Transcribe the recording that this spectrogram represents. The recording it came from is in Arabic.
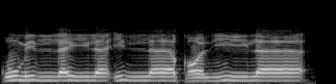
قم الليل إلا قليلاً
